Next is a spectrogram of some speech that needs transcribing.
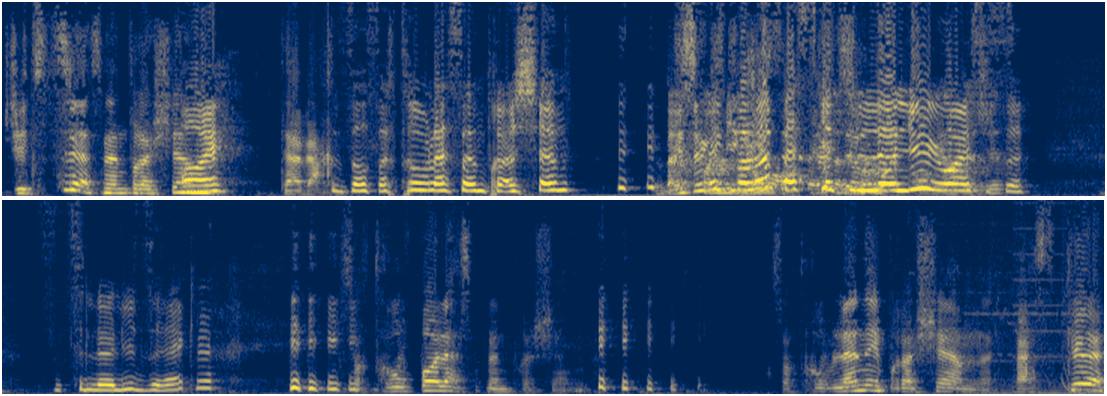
J'ai-tu dit la semaine prochaine? Ouais. Tabarnak. On se retrouve la semaine prochaine. Ben, c'est pas parce que tu l'as lu, ouais, c'est ça. Si tu l'as lu direct, là. On se retrouve pas la semaine prochaine. On se retrouve l'année prochaine parce que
